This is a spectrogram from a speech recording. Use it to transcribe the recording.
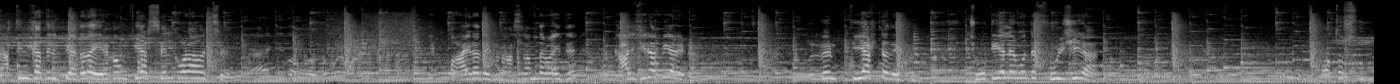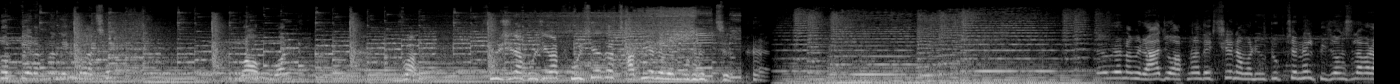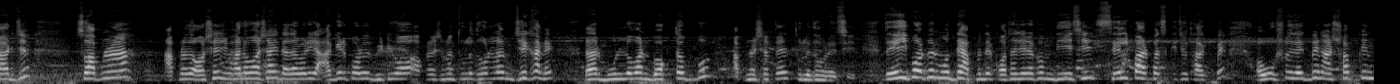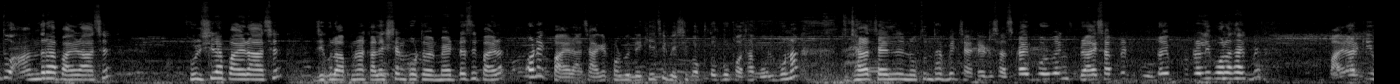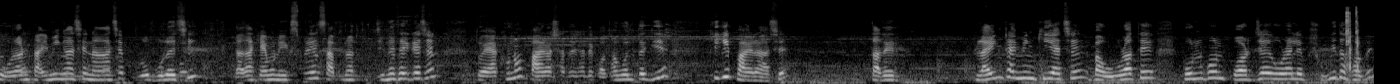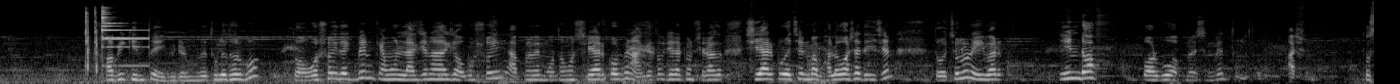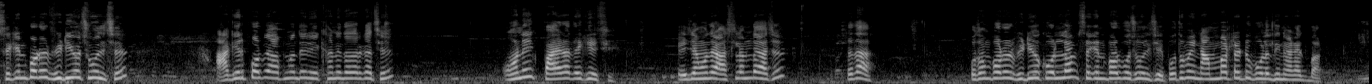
কাতিল কাতিল pair. দাদা এরকম pair sell করা হচ্ছে। হ্যাঁ পায়রা দেখুন আসলামদার বাড়িতে। কালশিরা পেয়ার এটা। বলবেন পিয়ারটা দেখুন। চটিয়ালের মধ্যে ফুলশিরা। কত সুন্দর পেয়ার আপনারা দেখতে পাচ্ছেন। বাহ বাহ। ফুলশিরা ফুলশিরা। ফুলশিরা তো ছাপিয়ে দেবেন মনে হচ্ছে। আমি রাজ। আপনারা দেখছেন আমার YouTube channel pigeons lover RJ so আপনারা আপনাদের অশেষ ভালোবাসায় দাদার বাড়ির আগের পর্বে ভিডিও আপনার সামনে তুলে ধরলাম, যেখানে দাদার মূল্যবান বক্তব্য আপনার সাথে তুলে ধরেছি। তো এই পর্বের মধ্যে আপনাদের কথা যেরকম দিয়েছি সেল পারপাস কিছু থাকবে। অবশ্যই দেখবেন, আর সব কিন্তু আন্ধ্রা পায়রা আছে, ফুলশিরা পায়রা আছে, যেগুলো আপনারা কালেকশন করতে পারেন ম্যাড্রাসি পায়রা, অনেক পায়রা আছে। আগের পর্বে দেখিয়েছি, বেশি বক্তব্য কথা বলব না। যারা চ্যানেলে নতুন থাকবেন চ্যানেলটা সাবস্ক্রাইব করবেন প্রাইস আপডেট পুরোটাই টোটালি বলা থাকবে। পায়রার কি ওরান টাইমিং আছে, না আছে, পুরো বলেছি। দাদা, কেমন এক্সপিরিয়েন্স আপনার জেনে থেকেছেন? তো এখনও পায়রার সাথে সাথে কথা বলতে গিয়ে কী কী পায়রা আছে? তাদের ফ্লাইং টাইমিং কী আছে? বা ওড়াতে কোন কোন পর্যায়ে ওড়ালে সুবিধা হবে? সবই কিন্তু এই ভিডিওর মধ্যে তুলে ধরবো। তো অবশ্যই দেখবেন, কেমন লাগছে না লাগছে অবশ্যই আপনাদের মতামত শেয়ার করবেন। আগে তো যেরকম সেরা শেয়ার করেছেন বা ভালোবাসা দিয়েছেন, তো চলুন এইবার এন্ড অফ পর্ব আপনার সামনে তুলে ধরবো আসুন। তো সেকেন্ড পর্বের ভিডিও চলছে। আগের পর্বে আপনাদের এখানে দাদার কাছে অনেক পায়রা দেখিয়েছি। এই যে আমাদের আসলামদা আছে। দাদা প্রথম পর্বের ভিডিও করলাম সেকেন্ড পর্ব চলছে। প্রথমেই নাম্বারটা একটু বলে দিন আরেকবার।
